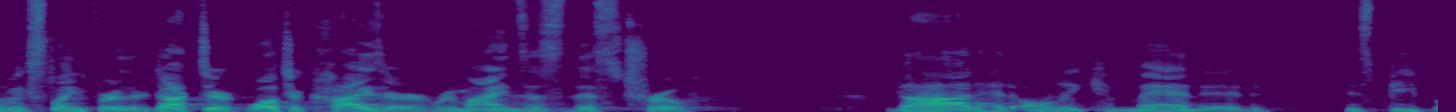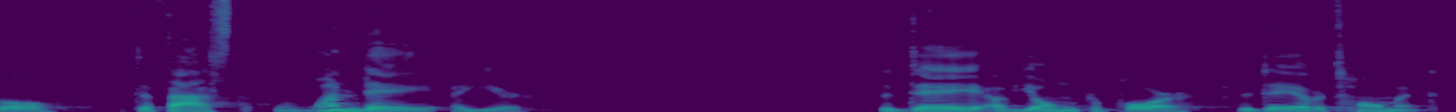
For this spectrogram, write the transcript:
Let me explain further. Dr. Walter Kaiser reminds us this truth God had only commanded his people to fast one day a year the day of Yom Kippur, the day of atonement.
